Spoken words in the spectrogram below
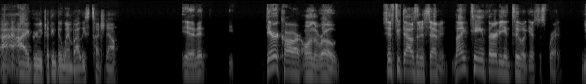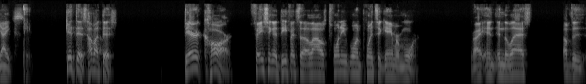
I, I agree with you. I think they win by at least a touchdown. Yeah, and it Derek Carr on the road since 2007, 1930 and 2 against the spread. Yikes. Get this. How about this? Derek Carr facing a defense that allows 21 points a game or more, right? And in the last of the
